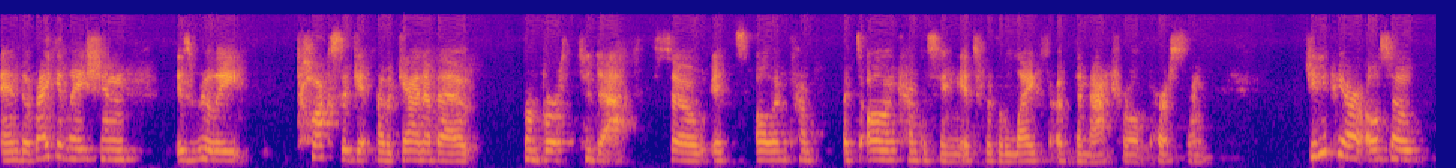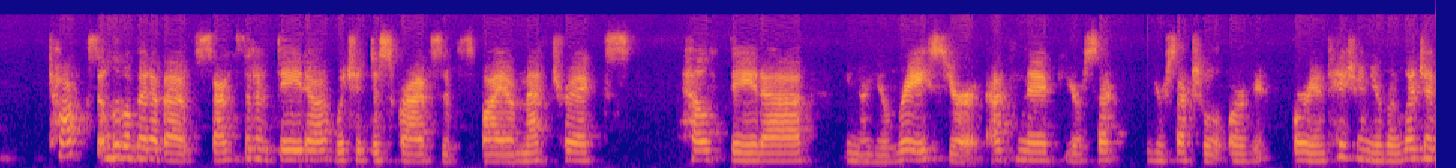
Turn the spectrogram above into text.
And the regulation is really talks again, about from birth to death. So it's all it's all encompassing. It's for the life of the natural person. GDPR also talks a little bit about sensitive data, which it describes as biometrics, health data, you know, your race, your ethnic, your sex, your sexual or- orientation, your religion.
